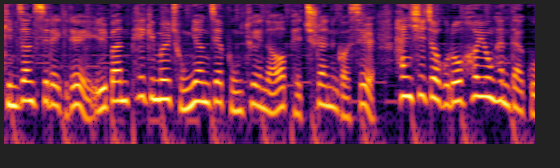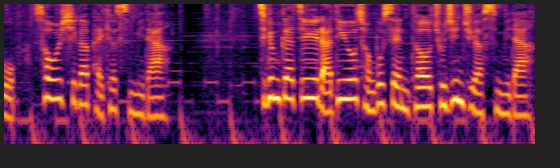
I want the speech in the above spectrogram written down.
김장 쓰레기를 일반 폐기물 종량제 봉투에 넣어 배출하는 것을 한시적으로 허용한다고 서울시가 밝혔습니다. 지금까지 라디오 정보센터 조진주였습니다.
